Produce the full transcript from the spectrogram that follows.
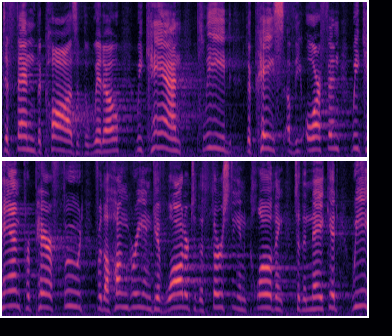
defend the cause of the widow. We can plead the case of the orphan. We can prepare food for the hungry and give water to the thirsty and clothing to the naked. We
